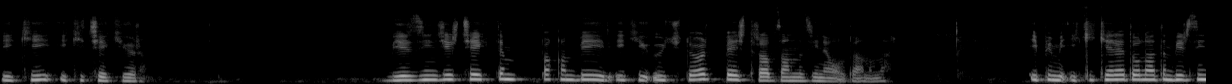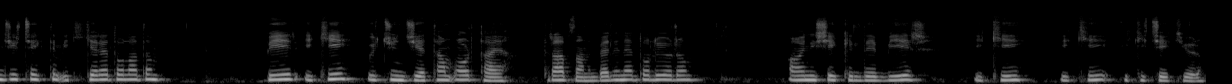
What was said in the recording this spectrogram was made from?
2 2 çekiyorum. Bir zincir çektim. Bakın 1 2 3 4 5 trabzanımız yine oldu hanımlar. İpimi iki kere doladım. Bir zincir çektim. iki kere doladım. 1 2 üçüncüye tam ortaya trabzanın beline doluyorum. Aynı şekilde 1 2 2 2 çekiyorum.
